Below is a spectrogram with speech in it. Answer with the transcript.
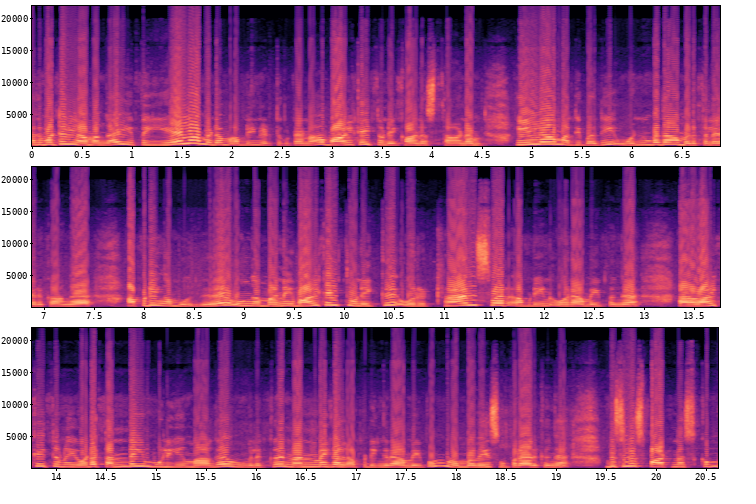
அது மட்டும் இல்லாமங்க இப்போ ஏழாம் இடம் அப்படின்னு எடுத்துக்கிட்டோன்னா வாழ்க்கை துணைக்கான ஸ்தானம். ஏழாம் அதிபதி ஒன்பதாம் இடத்துல இருக்காங்க. அப்படிங்கும்போது உங்கள் மனை வாழ்க்கை துணைக்கு ஒரு டிரான்ஸ்ஃபர் அப்படின்னு ஒரு அமைப்புங்க. வாழ்க்கை துணையோட தந்தை மூலியமாக உங்களுக்கு நன்மைகள் அப்படிங்கிற அமைப்பும் ரொம்பவே சூப்பராக இருக்குங்க. பிஸ்னஸ் பார்ட்னர்ஸ்க்கும்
